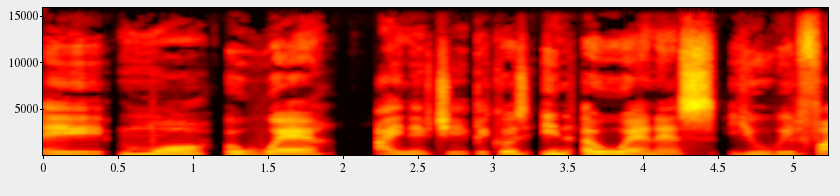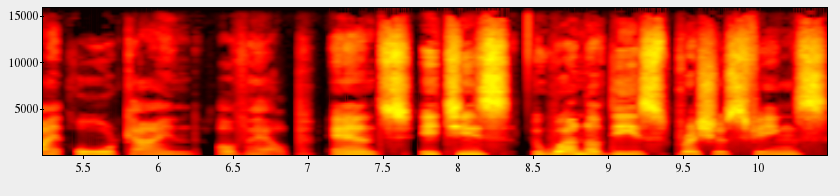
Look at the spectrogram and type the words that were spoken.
a more aware INFJ because in awareness you will find all kind of help. And it is one of these precious things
